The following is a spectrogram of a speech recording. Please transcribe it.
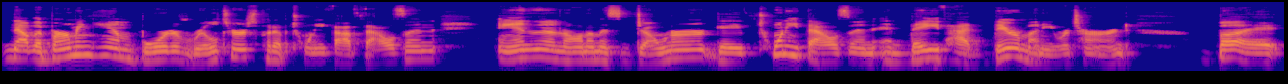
now the birmingham board of realtors put up 25000 and an anonymous donor gave 20000 and they've had their money returned but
